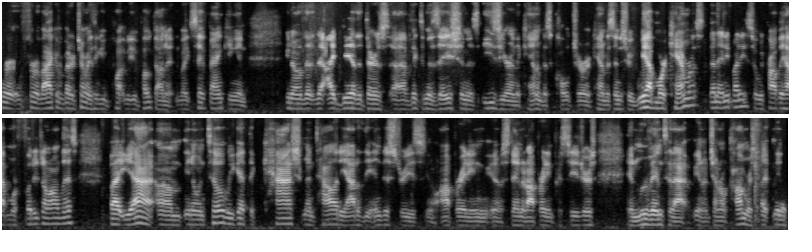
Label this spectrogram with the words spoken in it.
for for lack of a better term, I think you po- you poked on it, like safe banking, and you know, the the idea that there's uh, victimization is easier in the cannabis culture or cannabis industry. We have more cameras than anybody, so we probably have more footage on all this. But yeah, um, you know, until we get the cash mentality out of the industries, you know, operating, you know, standard operating procedures, and move into that you know general commerce but you know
